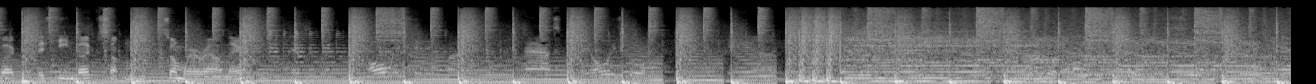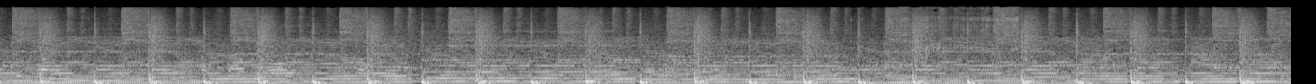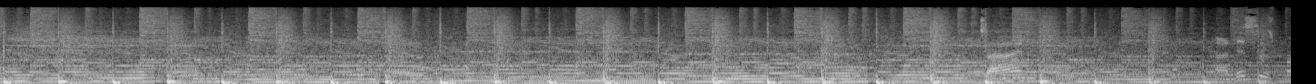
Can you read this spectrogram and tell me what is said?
bucks, 15 bucks, something somewhere around there.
